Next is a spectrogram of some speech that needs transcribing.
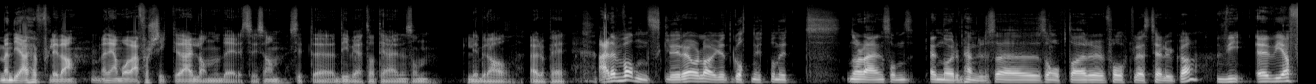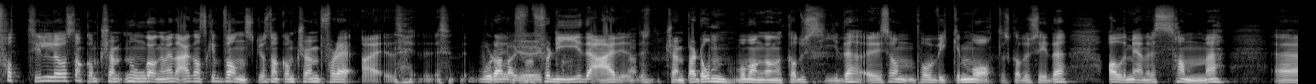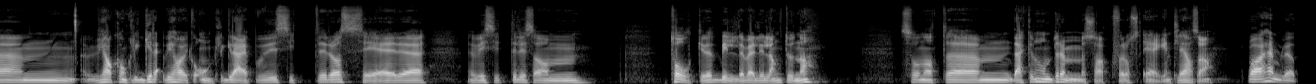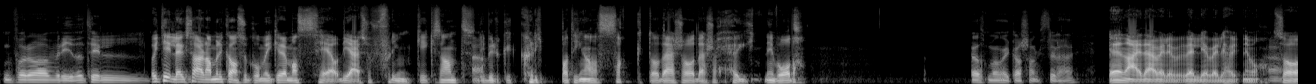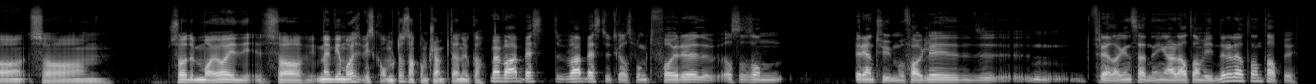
men de er høflige, da. Men jeg må være forsiktig. Det er landet deres. Liksom. Sitte, de vet at jeg er en sånn liberal europeer. Er det vanskeligere å lage et godt Nytt på nytt når det er en sånn enorm hendelse som opptar folk flest hele uka? Vi, eh, vi har fått til å snakke om Trump noen ganger, men det er ganske vanskelig å snakke om Trump. For det er, Hvordan lager for, fordi det er Trump er dum. Hvor mange ganger skal du si det? Liksom, på hvilken måte skal du si det? Alle mener det samme. Um, vi, har ikke vi har ikke ordentlig greie på Vi sitter og ser eh, Vi sitter liksom Tolker et bilde veldig langt unna. Sånn at um, det er ikke noen drømmesak for oss egentlig, altså. Hva er hemmeligheten for å vri det til Og I tillegg så er det amerikanske komikere. man ser, og De er jo så flinke. ikke sant? De bruker klipp av ting han har sagt, og det er så, det er så høyt nivå, da. ja, som man ikke har sjanse til her? Eh, Nei, det er veldig, veldig, veldig høyt nivå. Så, så, så det må jo så, Men vi, må, vi kommer til å snakke om Trump denne uka. Men hva er best, hva er best utgangspunkt for eh, altså sånn rent humorfaglig fredagens sending? Er det at han vinner, eller at han taper?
